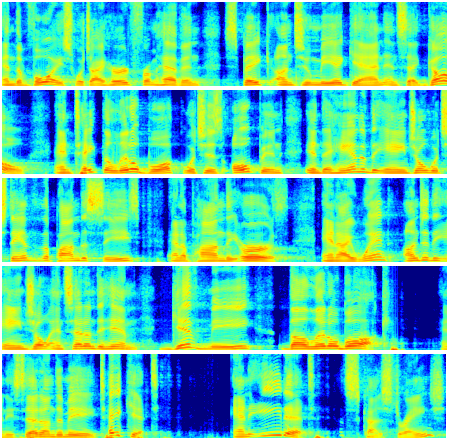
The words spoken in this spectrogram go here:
And the voice which I heard from heaven spake unto me again and said, Go and take the little book which is open in the hand of the angel which standeth upon the seas and upon the earth. And I went unto the angel and said unto him, Give me the little book. And he said unto me, Take it and eat it. That's kind of strange.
